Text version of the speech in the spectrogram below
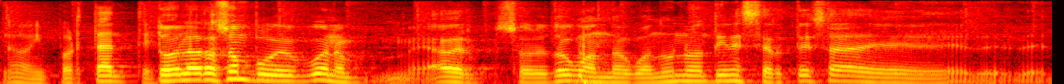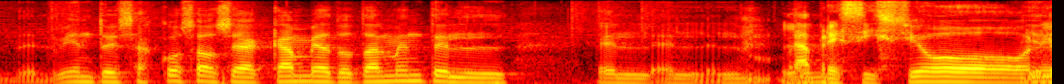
No, importante. Toda la razón, porque, bueno, a ver, sobre todo cuando, cuando uno tiene certeza de- de- de- del viento y esas cosas, o sea, cambia totalmente el. el- el- el- La precisión, el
